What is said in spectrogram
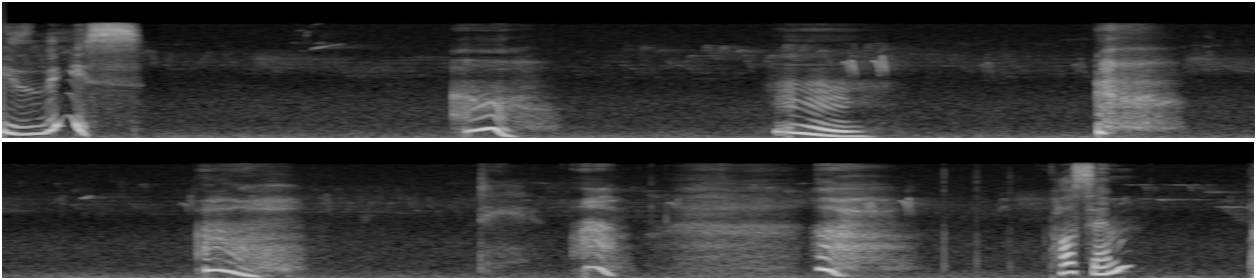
is this? Oh. Hmm. Oh. Dear. Oh. Oh. Possum,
